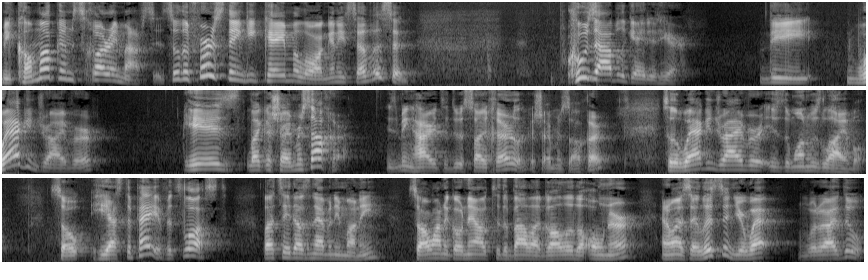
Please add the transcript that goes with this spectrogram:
mikomokim. So the first thing he came along and he said, listen, who's obligated here? The wagon driver is like a Shomer Sachar. He's being hired to do a Seicher, like a Shomer Sachar. So the wagon driver is the one who's liable. So he has to pay if it's lost. Let's say he doesn't have any money. So I want to go now to the Balagala, the owner, and I want to say, listen, you're wet. What do I do?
